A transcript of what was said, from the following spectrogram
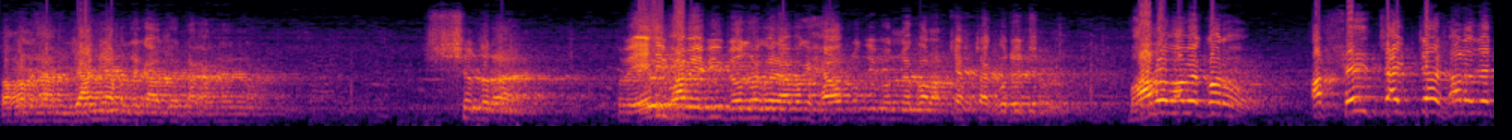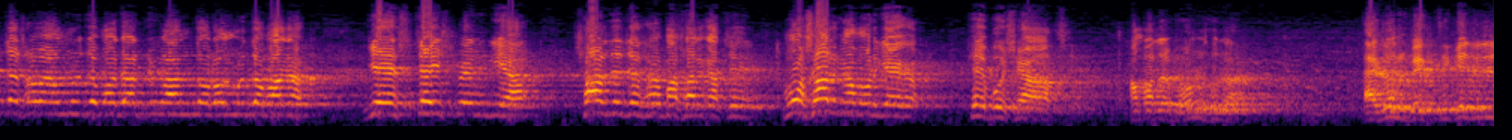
তখন হ্যাঁ আমি জানি আপনাদের কাছে টাকা নেন না। সুতরাং তুমি এইভাবে বিব্রত করে আমাকে হেওয়া প্রতিপন্ন করার চেষ্টা করেছ। ভালোভাবে করো। আর সেই চারটা, সাড়ে চারটার সময় অমৃত বাজার যুগান্তর, অমৃত বাজার, গিয়ে স্টেশমেন্ট গিয়া চারটার সময় বাসার কাছে মশার কামড় খেয়ে বসে আছে। আমাদের বন্ধুরা, একজন ব্যক্তিকে যদি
